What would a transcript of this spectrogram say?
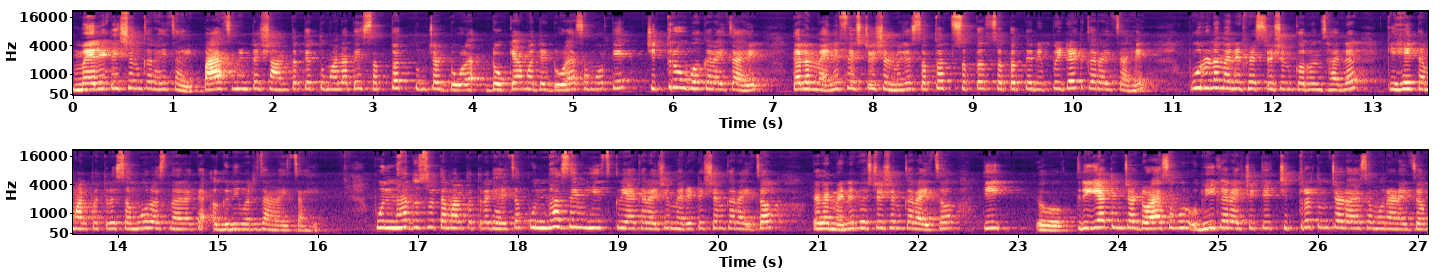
मेडिटेशन करायचं आहे. पाच मिनटं शांततेत तुम्हाला ते सतत तुमच्या डोळ्या डोक्यामध्ये डोळ्यासमोर ते चित्र उभं करायचं आहे. त्याला मॅनिफेस्टेशन म्हणजे सतत सतत सतत ते रिपीटेड करायचं आहे. पूर्ण मॅनिफेस्टेशन करून झालं की हे तमालपत्र समोर असणाऱ्या त्या अग्नीवर जाळायचं आहे. पुन्हा दुसरं तमालपत्र घ्यायचं. पुन्हा सेम हीच क्रिया करायची. मेडिटेशन करायचं. त्याला मॅनिफेस्टेशन करायचं. ती क्रिया तुमच्या डोळ्यासमोर उभी करायची ते चित्र तुमच्या डोळ्यासमोर आणायचं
